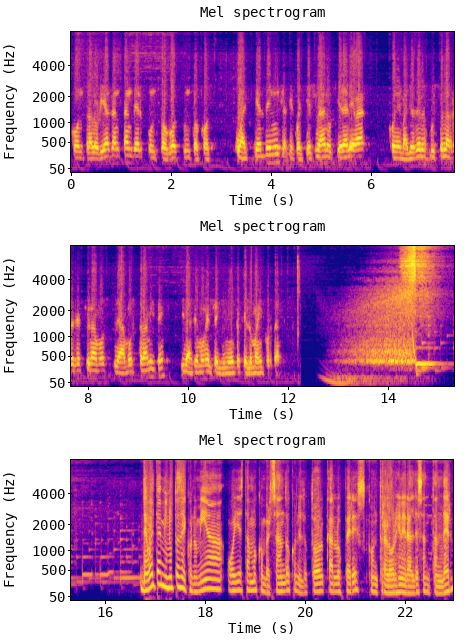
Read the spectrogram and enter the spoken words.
contraloriasantander.gov.co cualquier denuncia que cualquier ciudadano quiera elevar con el mayor de los gustos la recepcionamos, le damos trámite y le hacemos el seguimiento, que es lo más importante. De vuelta en Minutos de Economía, hoy estamos conversando con el doctor Carlos Pérez, Contralor General de Santander,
